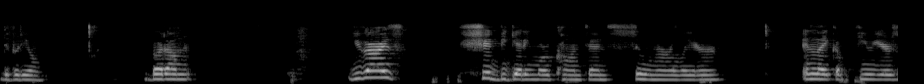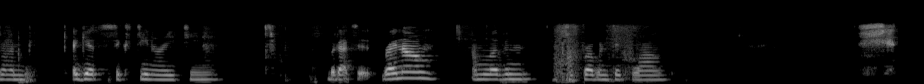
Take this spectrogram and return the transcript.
the video. But um you guys should be getting more content sooner or later. In like a few years when I'm I get 16 or 18. But that's it. Right now, I'm 11. It's probably gonna take a while. Shit.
